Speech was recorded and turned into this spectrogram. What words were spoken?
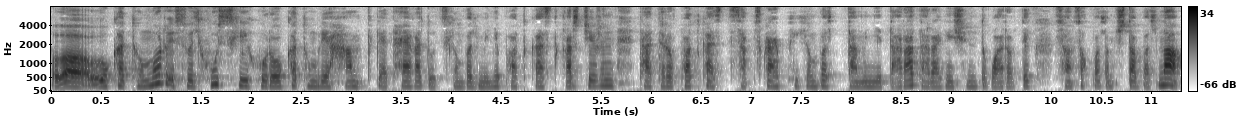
uka төмөр эсвэл хүс хийхүр uka төмрийн хамт гэд хайгаад үзэх юм бол миний подкаст гарч ирнэ. Та тэр подкаст subscribe хийх юм бол та миний дараа дараагийн шинэ дугааруудыг сонсох боломжтой болно.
